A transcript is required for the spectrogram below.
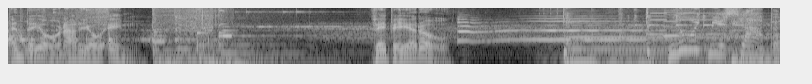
NPO Radio 1. VPRO. Nooit meer slapen.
